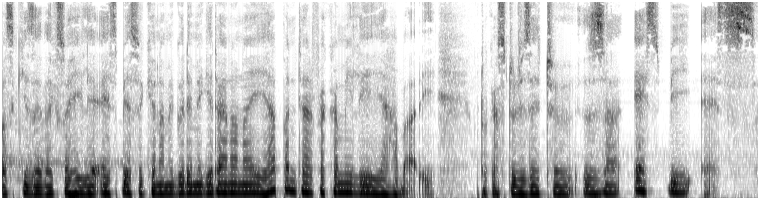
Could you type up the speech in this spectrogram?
Wasikiza idhaa Kiswahili ya SBS ukiwa na migode migerano, na hii hapa ni taarifa kamili ya habari kutoka studio zetu za SBS.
